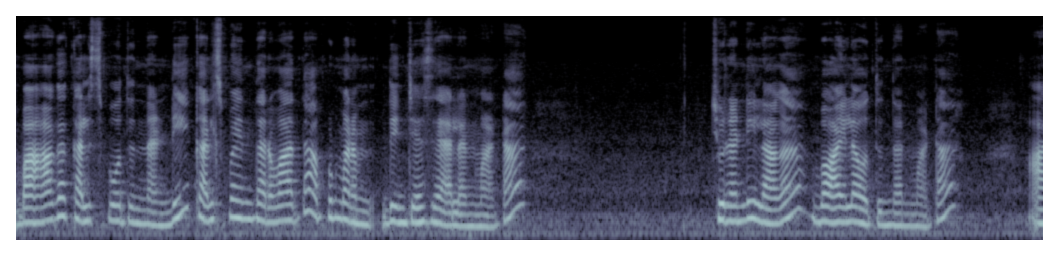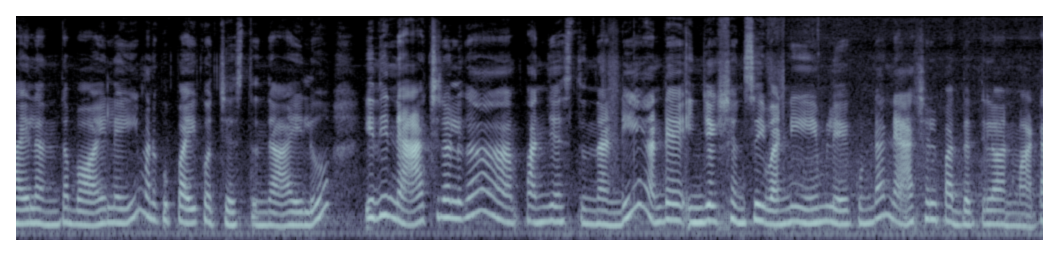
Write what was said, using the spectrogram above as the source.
బాగా కలిసిపోతుందండి. కలిసిపోయిన తర్వాత అప్పుడు మనం దించేసేయాలన్నమాట. చూడండి ఇలాగా బాయిల్ అవుతుందన్నమాట. ఆయిల్ అంతా బాయిల్ అయ్యి మనకు పైకి వచ్చేస్తుంది ఆయిల్. ఇది న్యాచురల్గా పనిచేస్తుందండి. అంటే ఇంజెక్షన్స్ ఇవన్నీ ఏం లేకుండా న్యాచురల్ పద్ధతిలో అనమాట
